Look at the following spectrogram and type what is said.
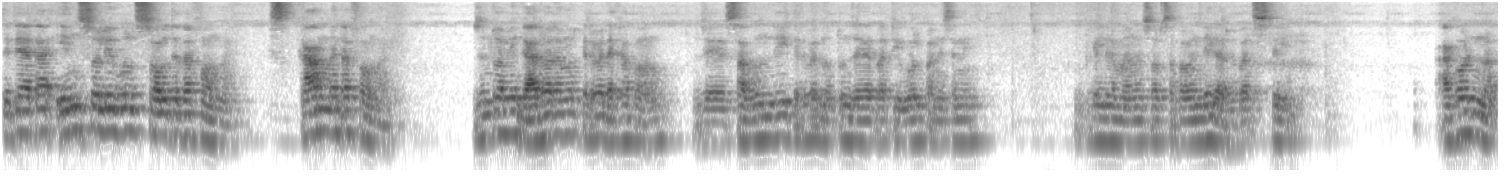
তেতিয়া এটা ইনচলিউবল চল্ট এটা ফৰ্ম হয় স্কাম এটা ফৰ্ম হয় যোনটো আমি গা ধোৱা টাইমত কেতিয়াবা দেখা পাওঁ যে চাবোন দি কেতিয়াবা নতুন জেগাত বা টিউবৱেল পানী চানী আজিকালি মানুহে চব চাফা পানী দি গা ধোৱা বাট ষ্টিল আগৰ দিনত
